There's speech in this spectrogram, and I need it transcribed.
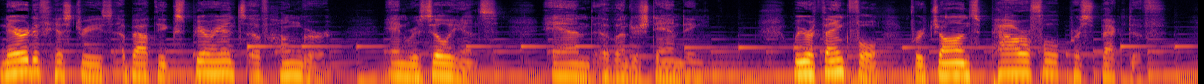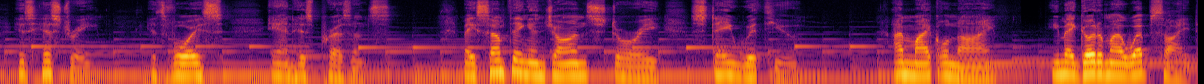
narrative histories about the experience of hunger and resilience and of understanding. We are thankful for John's powerful perspective, his history, his voice, and his presence. May something in John's story stay with you. I'm Michael Nye. You may go to my website,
